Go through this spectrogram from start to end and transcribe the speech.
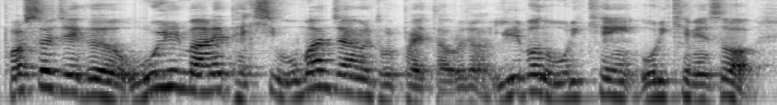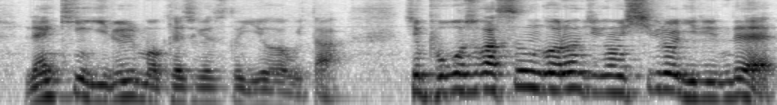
벌써 이제 그 5일 만에 115만 장을 돌파했다고 그러죠. 일본 오리캠 오리캠에서 랭킹 1을 뭐 계속해서 또 이어가고 있다. 지금 보고서가 쓴 거는 지금 11월 1일인데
